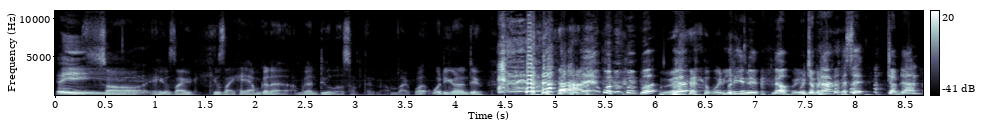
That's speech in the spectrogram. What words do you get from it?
Hey. So he was like, he was like, "Hey, I'm gonna, I'm gonna do a little something." I'm like, "What? What are you gonna do?" what? What? what, What are you gonna do? No, we're you jumping out. That's it. Jump down.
